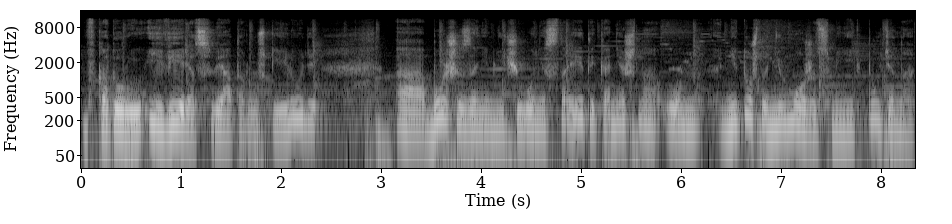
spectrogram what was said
в которую и верят свято русские люди. А больше за ним ничего не стоит. И, конечно, он не то, что не может сменить Путина,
